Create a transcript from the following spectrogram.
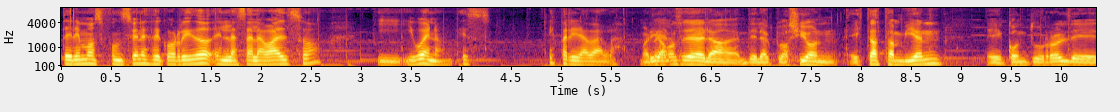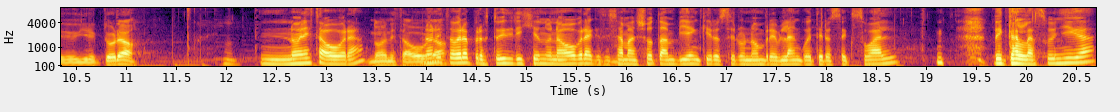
tenemos funciones de corrido en la Sala Balso. Y, y bueno, es, es para ir a verla. María, más allá de la, de la actuación, ¿estás también eh, con tu rol de, de directora? No en esta obra. No en esta No obra. en esta obra, pero estoy dirigiendo una obra que se llama Yo también quiero ser un hombre blanco heterosexual, de Carla Zúñiga.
